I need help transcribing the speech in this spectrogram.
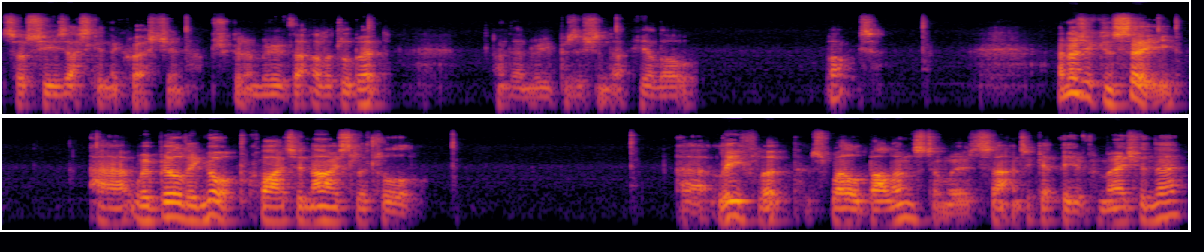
so she's asking the question. I'm just going to move that a little bit and then reposition that yellow box. And as you can see, uh, we're building up quite a nice little uh, leaflet that's well balanced and we're starting to get the information there.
